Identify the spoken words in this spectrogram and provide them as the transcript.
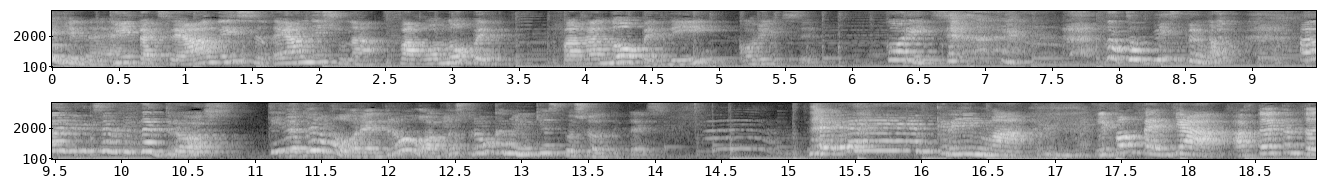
έγινε; Κοίταξε, αν, είσαι, εάν ήσουν φαγωνό παιδί, φαγανό παιδί, Κορίτσι. Κορίτσι, θα το πίστευα. Αλλά επειδή ξέρω ότι δεν τρως, Τι δεν τρώω, ρε, τρώω. Απλώς τρώω κανονικές ποσότητες. Ε, κρίμα. Λοιπόν, παιδιά, αυτό ήταν το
